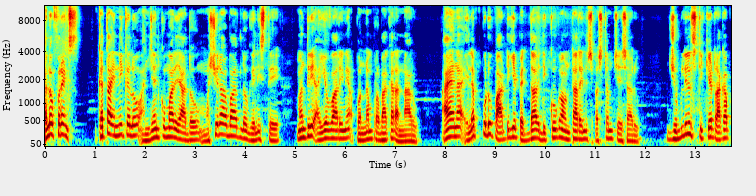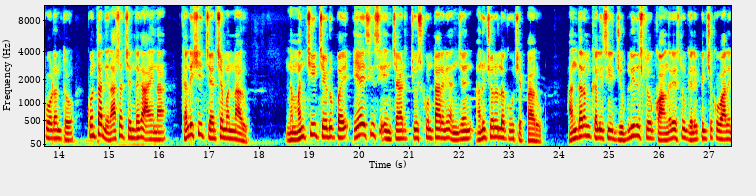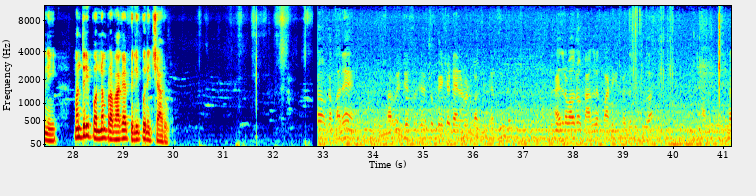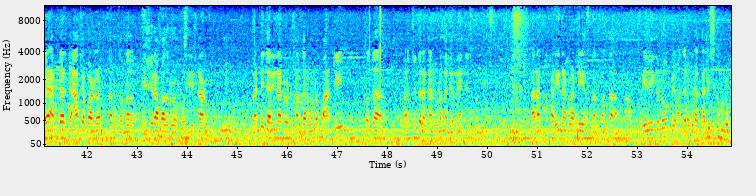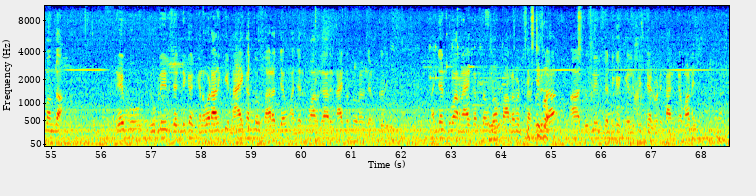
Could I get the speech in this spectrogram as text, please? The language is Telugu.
హలో ఫ్రెండ్స్ గత ఎన్నికలో అంజన్ కుమార్ యాదవ్ మషీరాబాద్లో గెలిస్తే మంత్రి అయ్యవారిని పొన్నం ప్రభాకర్ అన్నారు. ఆయన ఎల్లప్పుడూ పార్టీకి పెద్ద దిక్కుగా ఉంటారని స్పష్టం చేశారు. జుబ్లీల్స్ టికెట్ రాకపోవడంతో కొంత నిరాశ చెందగా ఆయన కలిసి చేర్చమన్నారు. మంచి చెడుపై ఏఐసిసి ఇన్ఛార్జ్ చూసుకుంటారని అంజన్ అనుచరులకు చెప్పారు. అందరం కలిసి జుబ్లీస్లో కాంగ్రెస్ను గెలిపించుకోవాలని మంత్రి పొన్నం ప్రభాకర్ పిలుపునిచ్చారు. ఒక పనే సర్వీస్ చేస్తూ చేస్తూ పేషెంట్ అయినటువంటి పరిస్థితి హైదరాబాద్లో కాంగ్రెస్ పార్టీకి పెద్ద దిక్కుగా సరే అభ్యర్థి ఆశపడడం తను మొన్న హుషీరాబాద్లో కూడా పోటీ చేసినాడు. ఇవన్నీ జరిగినటువంటి సందర్భంలో పార్టీ కొత్త పరిస్థితులకు అనుగుణంగా నిర్ణయం తీసుకుంది. తనకు కలిగినటువంటి కొంత ఫీలింగ్ను మేమందరం కూడా కలిసి కుటుంబంగా రేపు జూబ్లీహిల్స్ ఎన్నిక గెలవడానికి నాయకత్వం సారథ్యం అంజన్ కుమార్ గారి నాయకత్వంలో జరుగుతుంది. అంజన్ కుమార్ నాయకత్వంలో పార్లమెంట్ సభ్యులుగా ఆ జూబ్లీహిల్స్ ఎన్నిక గెలిపించేటువంటి కార్యక్రమాన్ని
